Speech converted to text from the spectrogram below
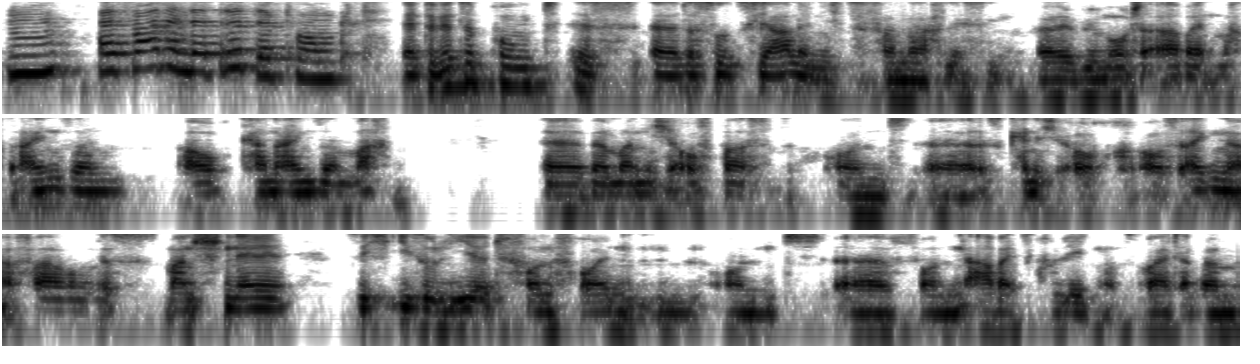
Mhm. Was war denn der dritte Punkt? Der dritte Punkt ist, äh, das Soziale nicht zu vernachlässigen, weil remote Arbeit macht einsam, auch kann einsam machen äh, wenn man nicht aufpasst. Und äh, das kenne ich auch aus eigener Erfahrung, dass man schnell sich isoliert von Freunden und äh, von Arbeitskollegen und so weiter, weil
